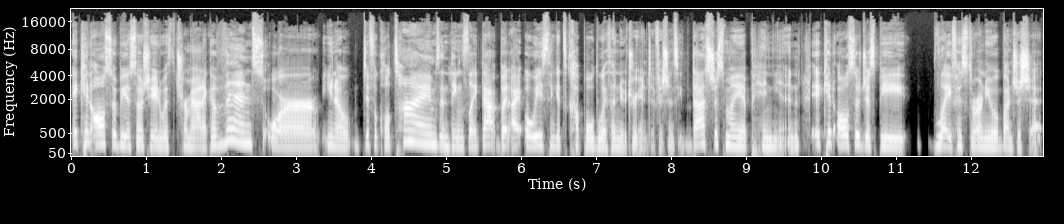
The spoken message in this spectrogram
it can also be associated with traumatic events or, you know, difficult times and things like that. But I always think it's coupled with a nutrient deficiency. That's just my opinion. It could also just be life has thrown you a bunch of shit,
